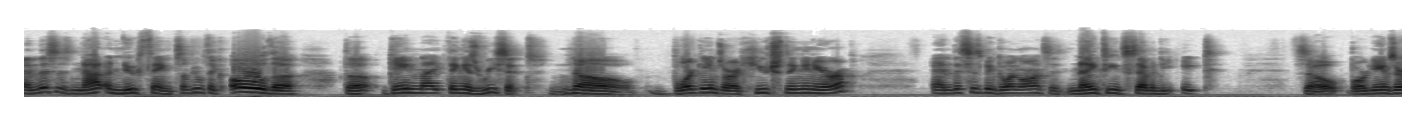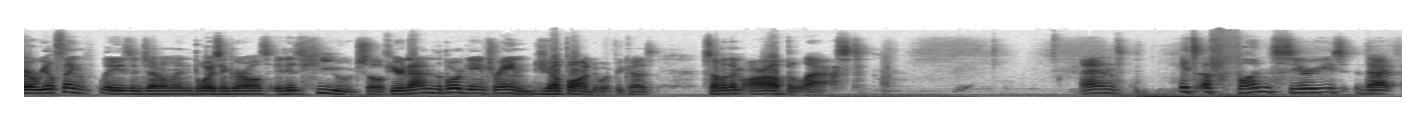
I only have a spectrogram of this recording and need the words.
And this is not a new thing. Some people think, oh, the the game night thing is recent. No, board games are a huge thing in Europe, and this has been going on since 1978. So, board games are a real thing, ladies and gentlemen, boys and girls. It is huge. So, if you're not into the board game train, jump onto it because some of them are a blast. And it's a fun series that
